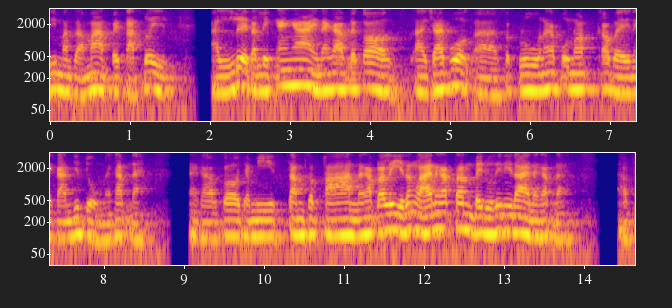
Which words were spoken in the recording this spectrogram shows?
ที่มันสามารถไปตัดด้วย เลื่อยตัดเหล็กง่าย ๆนะครับ แล้วก็ใช้พวกสกรูนะครับ พวกน็อตเข้าไปในการยึดโยงนะครับนะนะครับ ก็จะมีตำสะพานนะครับรายละเอียดทั้งหลายนะครับ ท่านไปดูที่นี่ได้นะครับนะเฟ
